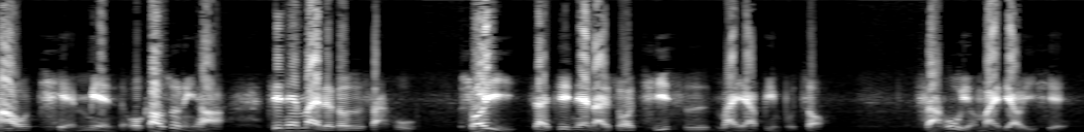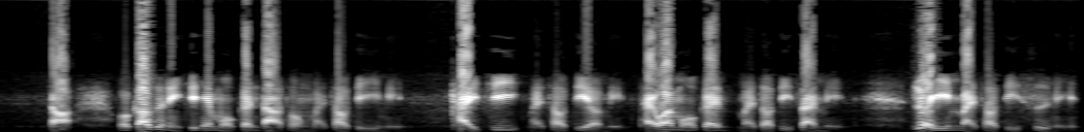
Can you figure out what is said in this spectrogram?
超前面的，我告诉你哈、今天卖的都是散户，所以在今天来说，其实卖压并不重，散户有卖掉一些啊。我告诉你，今天摩根大通买超第一名，凯基买超第二名，台湾摩根买超第三名，瑞银买超第四名，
